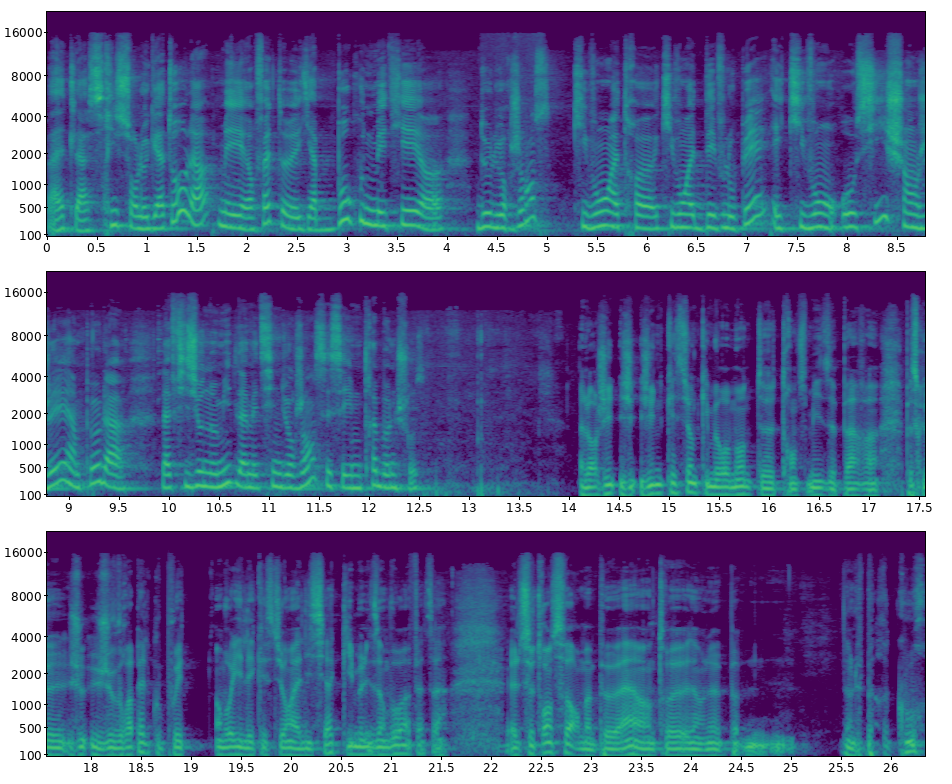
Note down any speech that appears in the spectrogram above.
va être la cerise sur le gâteau, là, mais en fait, il y a beaucoup de métiers de l'urgence qui vont être qui vont être développés et qui vont aussi changer un peu la physionomie de la médecine d'urgence et c'est une très bonne chose. Alors j'ai une question qui me remonte euh, transmise par euh, parce que je, vous rappelle que vous pouvez envoyer les questions à Alicia qui me les envoie. Enfin ça, elle se transforme un peu hein, entre dans le, dans le parcours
